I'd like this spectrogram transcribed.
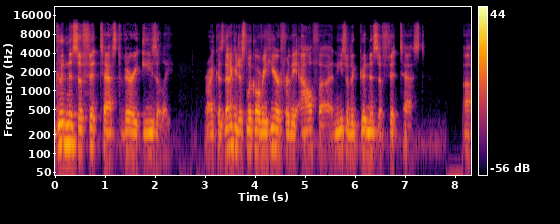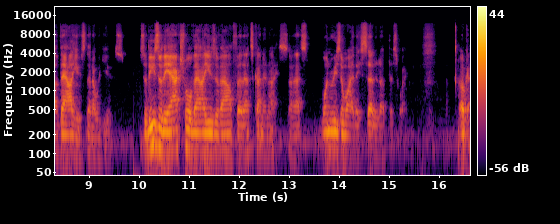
goodness of fit test very easily right because then i can just look over here for the alpha and these are the goodness of fit test uh, values that i would use so these are the actual values of alpha that's kind of nice that's one reason why they set it up this way Okay.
